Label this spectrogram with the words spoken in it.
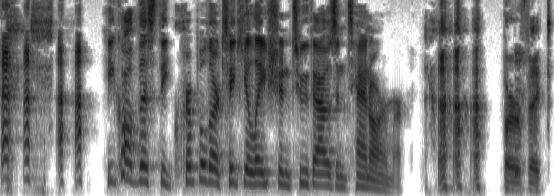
he called this the Crippled Articulation 2010 armor. Perfect.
